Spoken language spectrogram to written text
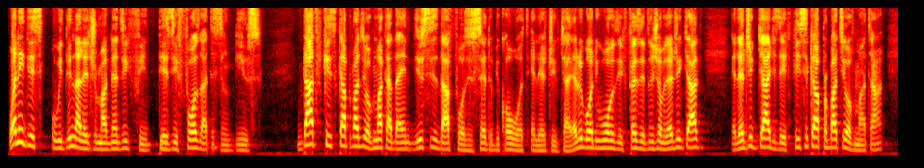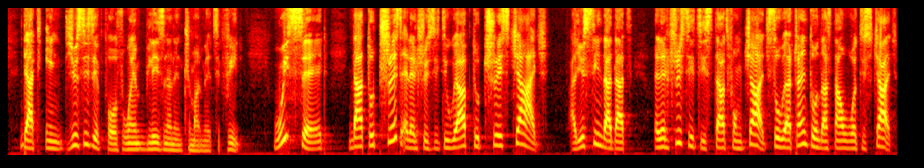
When it is within an electromagnetic field, there's a force that is induced. That physical property of matter that induces that force is said to be called what? Electric charge. Everybody wants the first definition of electric charge. Electric charge is a physical property of matter that induces a force when placed in an electromagnetic field. We said that to trace electricity, we have to trace charge. Are you seeing that that electricity starts from charge? So we are trying to understand what is charge.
